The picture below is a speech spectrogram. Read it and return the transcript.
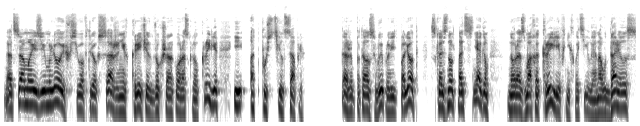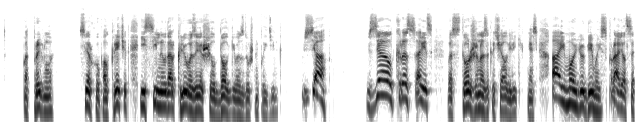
Над самой землей, всего в трех саженях, кречет вдруг широко раскрыл крылья и отпустил цаплю. Даже пытался выправить полет, скользнуть над снегом, но размаха крыльев не хватило, и она ударилась, подпрыгнула Сверху упал кречет, и сильный удар клюва завершил долгий воздушный поединок. «Взял! Взял, красавец!» — восторженно закричал великий князь. «Ай, мой любимый, справился!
